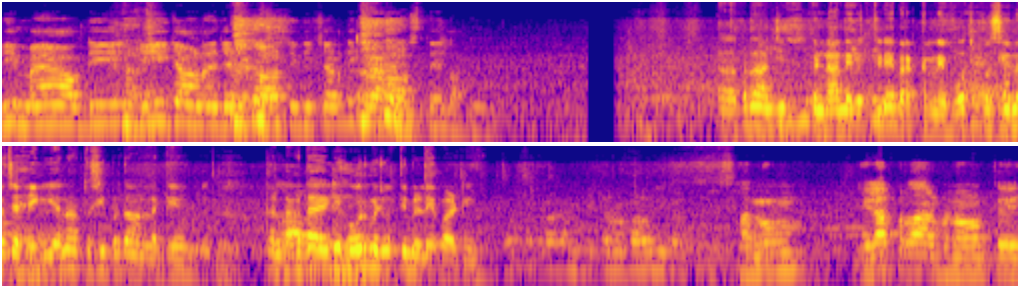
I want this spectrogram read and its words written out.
ਵੀ ਮੈਂ ਆਪਦੀ ਜੀ ਜਾਨ ਹੈ ਜਿਹੜੀ ਪਾਰਟੀ ਦੀ ਚੜ੍ਹਦੀ ਕਲਾ ਵਾਸਤੇ ਲਾ ਦੂੰਗਾ ਅ, ਪ੍ਰਧਾਨ ਜੀ ਪਿੰਡਾਂ ਦੇ ਵਿੱਚ ਜਿਹੜੇ ਵਰਕਰ ਨੇ ਬਹੁਤ ਖੁਸ਼ੀ ਉਹਨਾਂ ਚ ਹੈਗੀ ਆ ਨਾ। ਤੁਸੀਂ ਪ੍ਰਧਾਨ ਲੱਗੇ ਹੋ ਤਾਂ ਲੱਗਦਾ ਹੈ ਜਿਹੜੀ ਹੋਰ ਮਜ਼ਬੂਤੀ ਮਿਲਣੀ ਹੈ ਪਾਰਟੀ ਨੂੰ? ਸਾਨੂੰ ਜ਼ਿਲ੍ਹਾ ਪ੍ਰਧਾਨ ਬਣਾਉਣ ਤੇ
